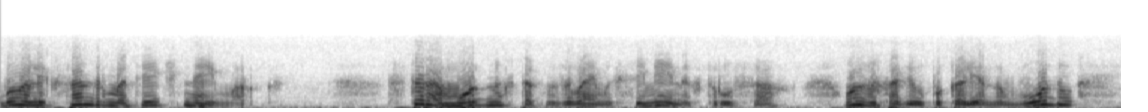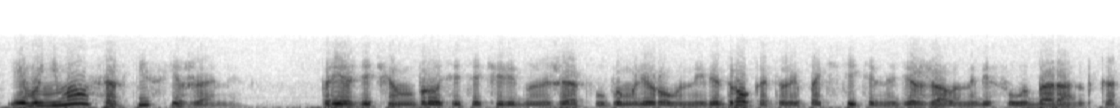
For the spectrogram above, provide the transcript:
был Александр Матвеевич Неймарк. В старомодных, так называемых семейных трусах он заходил по колено в воду и вынимал садки с ежами. Прежде чем бросить очередную жертву в эмалированное ведро, которое почтительно держала на весу лаборантка,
